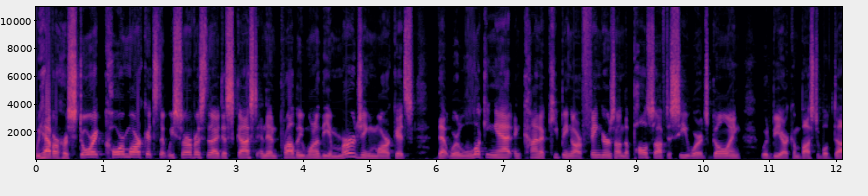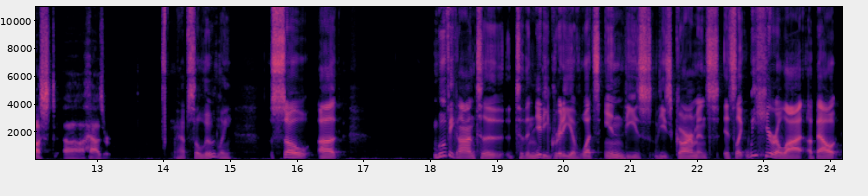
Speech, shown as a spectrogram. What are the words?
we have our historic core markets that we service that I discussed, and then probably one of the emerging markets that we're looking at and kind of keeping our fingers on the pulse off to see where it's going would be our combustible dust uh, hazard. Absolutely. So, uh, moving on to to the nitty gritty of what's in these these garments, it's like we hear a lot about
